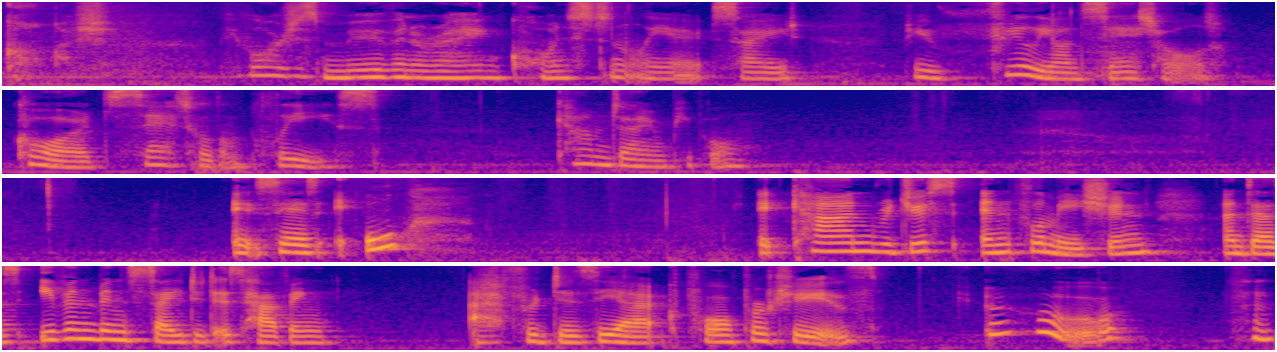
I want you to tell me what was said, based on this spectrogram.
Gosh. People are just moving around constantly outside. You're really unsettled. God, settle them, please. Calm down, people. It says, oh, it can reduce inflammation and has even been cited as having aphrodisiac properties. Ooh,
